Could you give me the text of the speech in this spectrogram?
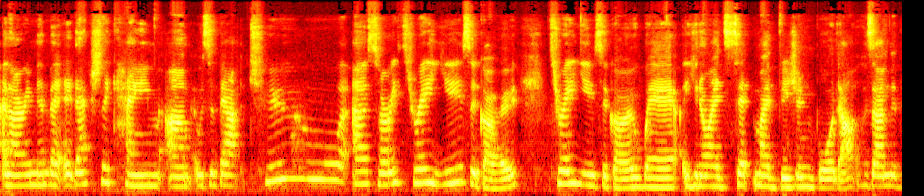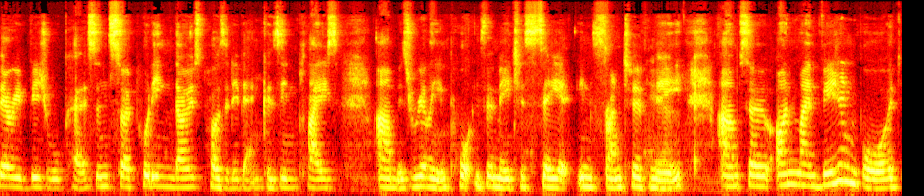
and I remember it actually came. Um, it was about two, uh, sorry, three years ago. Three years ago, where you know I'd set my vision board up because I'm a very visual person. So putting those positive anchors in place um, is really important for me to see it in front of me. Um, so on my vision board,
